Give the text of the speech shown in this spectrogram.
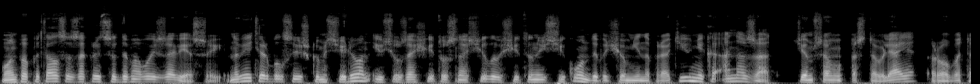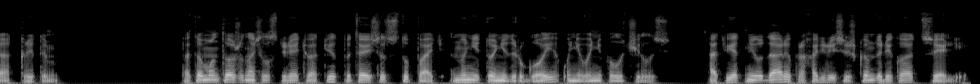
Он попытался закрыться дымовой завесой, но ветер был слишком силен и всю защиту сносило в считанные секунды, причем не на противника, а назад, тем самым оставляя робота открытым. Потом он тоже начал стрелять в ответ, пытаясь отступать, но ни то, ни другое у него не получилось. Ответные удары проходили слишком далеко от цели.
